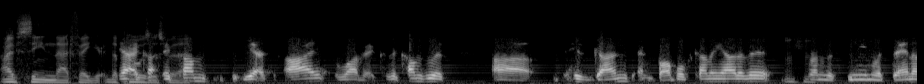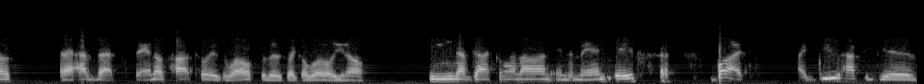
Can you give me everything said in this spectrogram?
I've seen that figure, the Yeah, it, poses it that. comes. Yes, I love it because it comes with uh, his guns and bubbles coming out of it Mhm. from the scene with Thanos, and I have that Thanos hot toy as well. So there's like a little, you know, scene I've got going on in the man cave. but I do have to give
